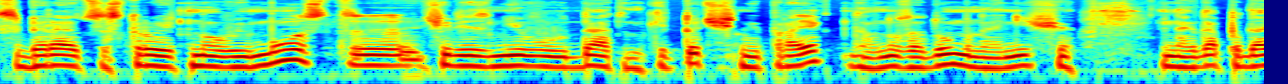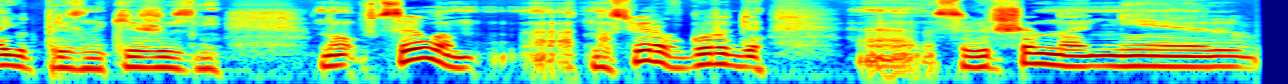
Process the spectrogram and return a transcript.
собираются строить новый мост э, через Неву, да, там какие-то точечные проекты давно задуманы, они еще иногда подают признаки жизни. Но в целом атмосфера в городе э, совершенно не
